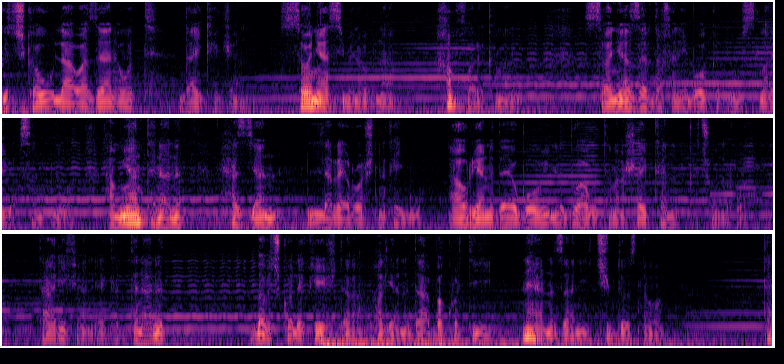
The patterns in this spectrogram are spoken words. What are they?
گچکە و لاوازانەوت دایکە گیان، سۆنیا سیمێنۆڤنا، خەمخۆرەکەمان. سۆنیا زەردەخەنەی بۆ کردن و سڵاوی ئەسەندنەوە. هەموویان تەنانەت حەزیان لە ڕێ ڕۆشتنەکەی بوو. ئاوڕیان نەدایەوە بۆ ئەوەی لە دواوە تەماشای بکەن کە چۆنە ڕووە. تاریفیان لێ کرد تەنانەت بە بچکۆلەکەیشدا هەڵیانەدا بە کورتی نەیان نەزانی چی بدۆزنەوە. تا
